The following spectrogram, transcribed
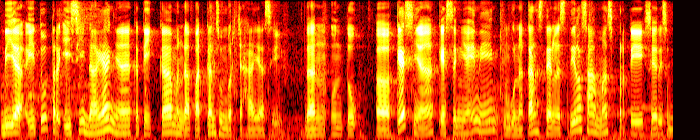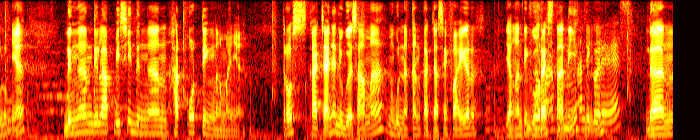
dia itu terisi dayanya ketika mendapatkan sumber cahaya sih. Dan untuk uh, case-nya, casingnya ini menggunakan stainless steel sama seperti seri sebelumnya dengan dilapisi dengan hard coating namanya. Terus kacanya juga sama menggunakan kaca sapphire yang anti gores Sama, tadi. mm, anti gores Dan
